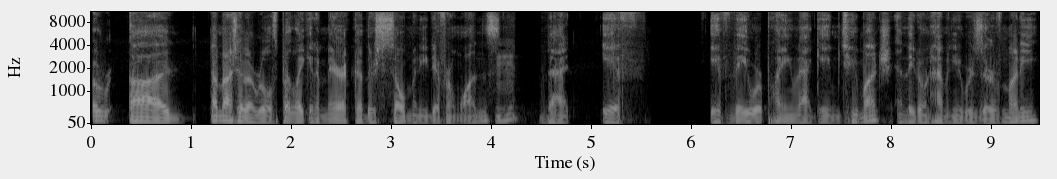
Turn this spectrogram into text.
Uh, Uh, I'm not sure about rules, but like in America, there's so many different ones Mhm. that if if they were playing that game too much and they don't have any reserve money,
